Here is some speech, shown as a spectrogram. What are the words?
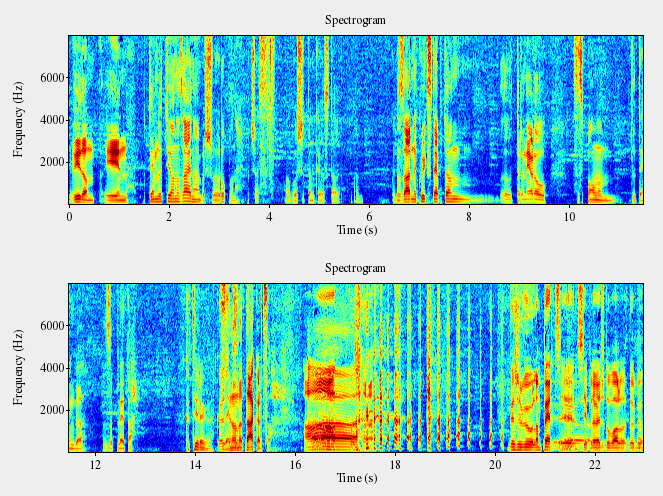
Vidim in potem letijo nazaj, najbrž v Evropo, ne počas. Ali bo še tam kaj ostalo. Ne vem. Ko je Na zadnje quick step tam uh, treniral, se spomnim tudi enega zapleta. Katerega? Kaj Z eno natakarco. A, A. točno. Kde je že bil Lampert, si je, Ja. si je preveč dovolil, da je bil.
